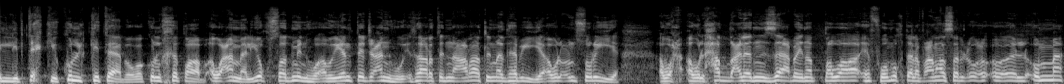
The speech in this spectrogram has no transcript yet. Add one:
اللي بتحكي كل كتابة وكل خطاب أو عمل يقصد منه أو ينتج عنه إثارة النعرات المذهبية أو العنصرية أو أو الحض على النزاع بين الطوائف ومختلف عناصر الأمة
